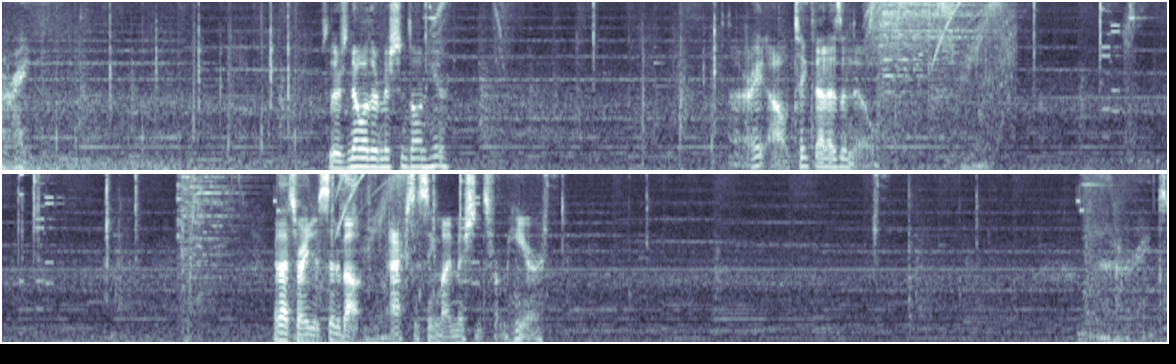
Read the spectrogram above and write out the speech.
Alright. So there's no other missions on here? Alright, I'll take that as a no. Oh, that's right, it said about accessing my missions from here. Alright.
